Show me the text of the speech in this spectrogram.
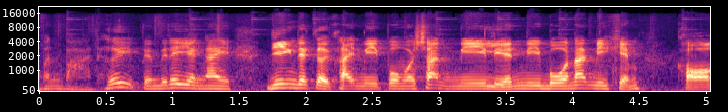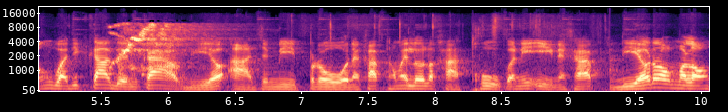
2,000 บาท เฮ้ย เป็นไปได้ยังไง ยิ่งถ้าเกิดใครมีโปรโมชั่น มีเหรียญ มีโบนัส มีเข็มของวันที่ 9 เดือน 9 เดี๋ยวอาจจะมีโปรนะครับทำให้ลดราคาถูกกว่านี้อีกนะครับ เดี๋ยวเรามาลอง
